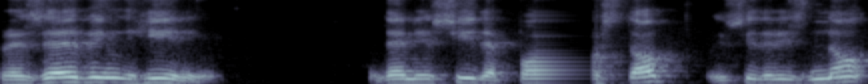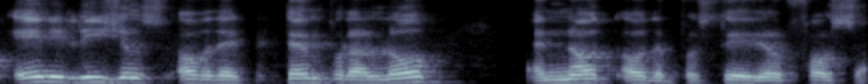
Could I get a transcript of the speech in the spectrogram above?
preserving hearing. Then you see the post-op, you see there is no any lesions of the temporal lobe and not of the posterior fossa.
